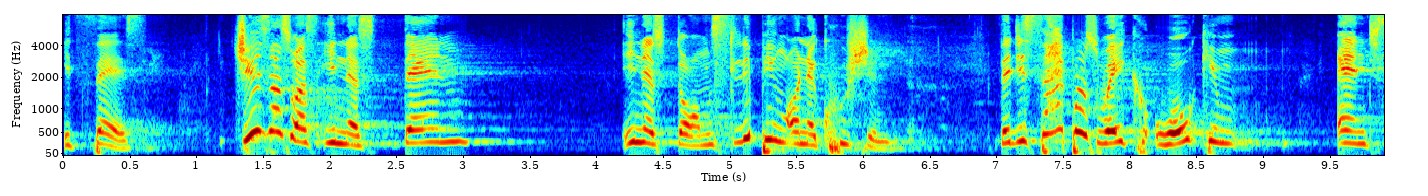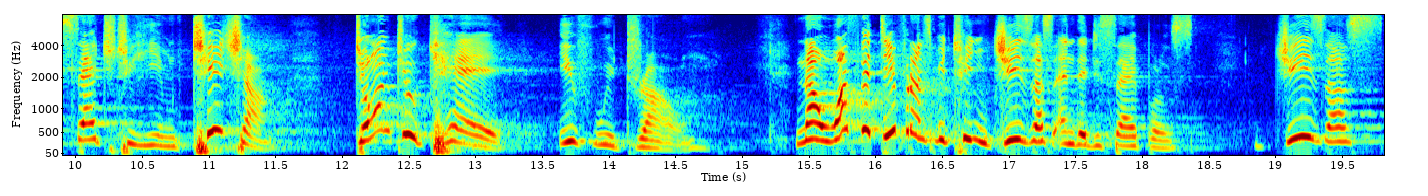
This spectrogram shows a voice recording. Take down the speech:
It says, Jesus was in a stand, in a storm, sleeping on a cushion. The disciples wake, woke him and said to him, Teacher, don't you care if we drown? Now, what's the difference between Jesus and the disciples? Jesus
